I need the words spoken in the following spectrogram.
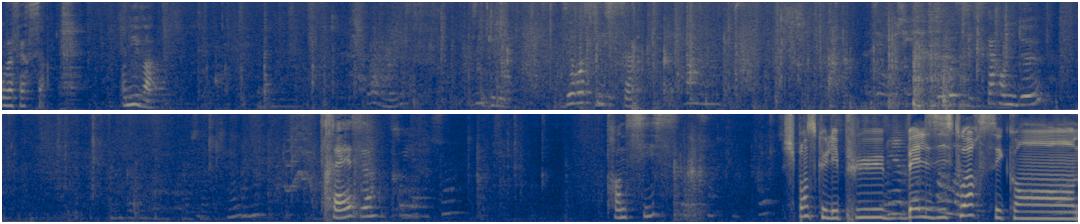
on va faire ça. On y va. 06 06 42 13 36 je pense que les plus belles histoires, c'est quand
